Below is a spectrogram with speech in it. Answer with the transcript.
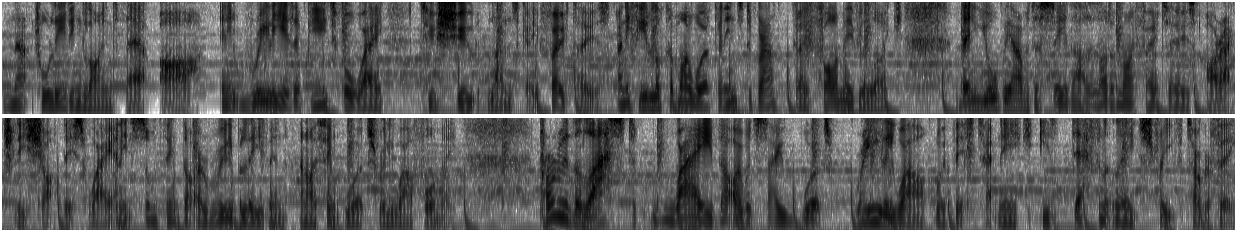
natural leading lines there are. And it really is a beautiful way to shoot landscape photos. And if you look at my work on Instagram, go follow me if you like, then you'll be able to see that a lot of my photos are actually shot this way. And it's something that I really believe in and I think works really well for me. Probably the last way that I would say works really well with this technique is definitely street photography.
